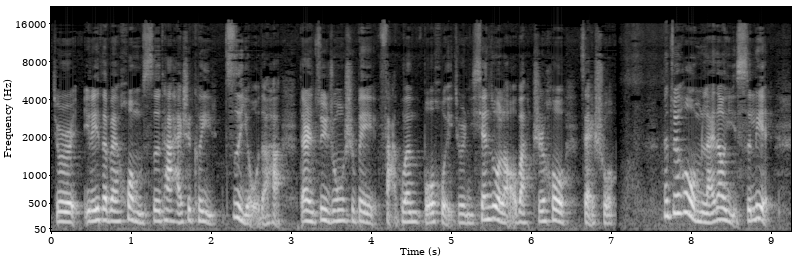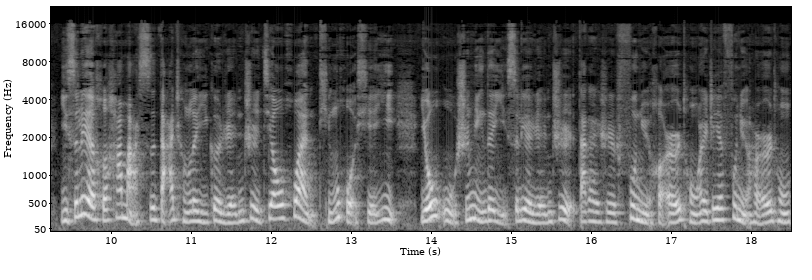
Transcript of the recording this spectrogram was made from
就是 Elizabeth Holmes 他还是可以自由的哈。但是最终是被法官驳回，就是你先坐牢吧，之后再说。那最后我们来到以色列。以色列和哈马斯达成了一个人质交换停火协议，有五十名的以色列人质，大概是妇女和儿童，而且这些妇女和儿童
